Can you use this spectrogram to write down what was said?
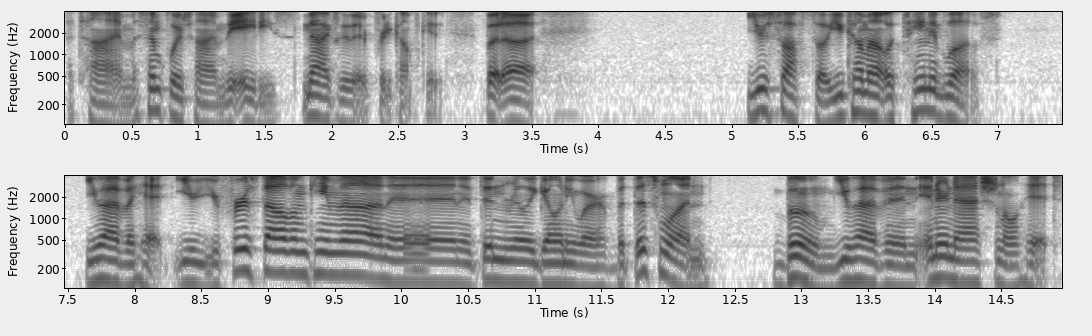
a time, a simpler time, the 80s. No, actually, they're pretty complicated. But uh, you're soft cell. You come out with Tainted Love. You have a hit. Your your first album came out and it didn't really go anywhere. But this one, boom, you have an international hit.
